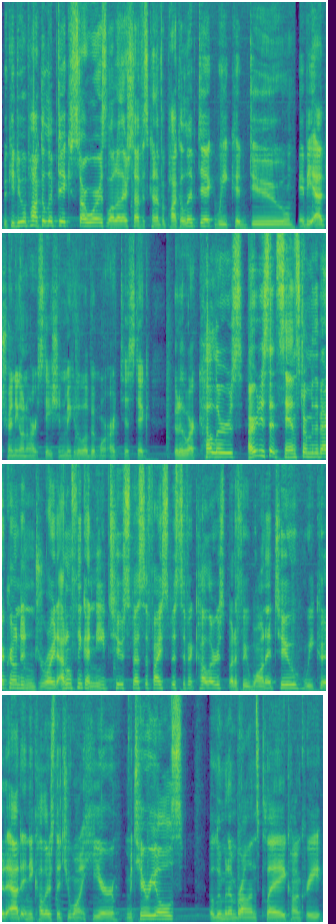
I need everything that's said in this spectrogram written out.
we could do apocalyptic Star Wars. A lot of other stuff is kind of apocalyptic. We could do maybe add trending on ArtStation, make it a little bit more artistic. Go to our colors. I already said sandstorm in the background and droid. I don't think I need to specify specific colors, but if we wanted to, we could add any colors that you want here. Materials, aluminum, bronze, clay, concrete.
